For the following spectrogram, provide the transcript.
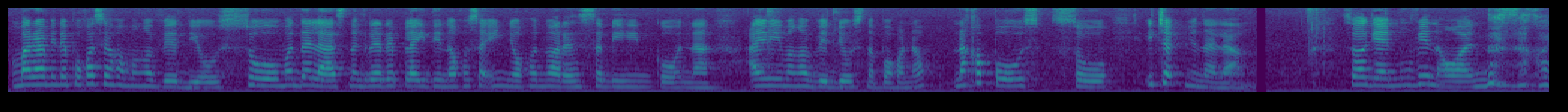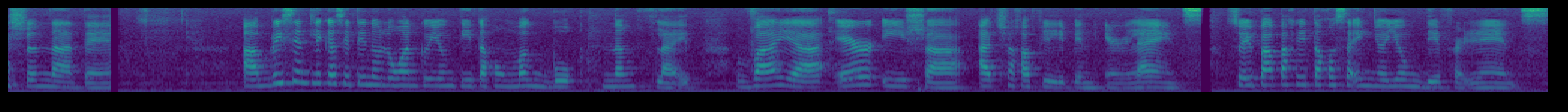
marami na po kasi ako mga videos. So, madalas, nagre-reply din ako sa inyo. Kunwari, sabihin ko na, ay, may mga videos na po ako na, nakapost. So, i-check nyo na lang. So, again, moving on dun sa question natin. Um, recently kasi tinulungan ko yung tita kong mag-book ng flight via AirAsia at saka Philippine Airlines. So, ipapakita ko sa inyo yung difference.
